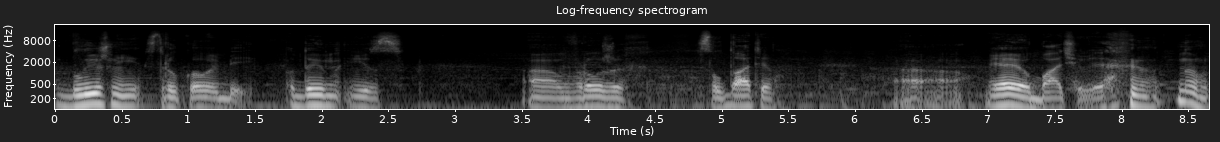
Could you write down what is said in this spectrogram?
ближній стрілковий бій. Один із е, ворожих солдатів Я його бачив. Я, ну,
